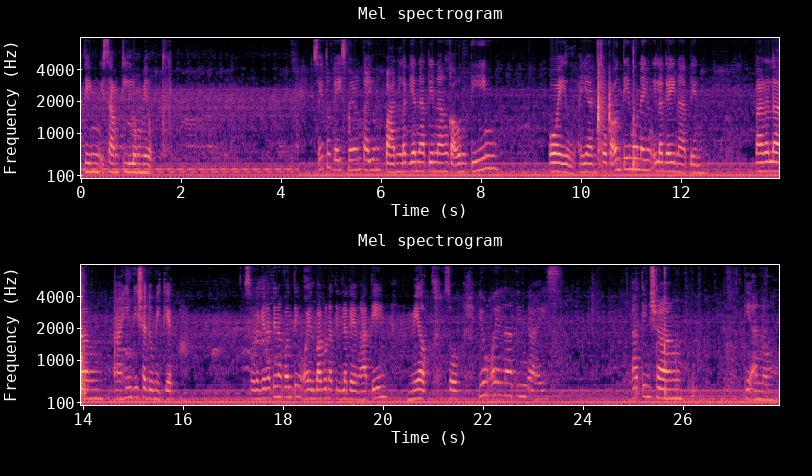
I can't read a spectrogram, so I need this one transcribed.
ating isang kilong milk. So ito guys, meron tayong pan. Lagyan natin ng kaunting oil. Ayan. So kaunti muna yung ilagay natin para lang ah, hindi siya dumikit. So lagyan natin ng kaunting oil bago natin ilagay ang ating milk. So yung oil natin guys, atin siyang i-ano,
